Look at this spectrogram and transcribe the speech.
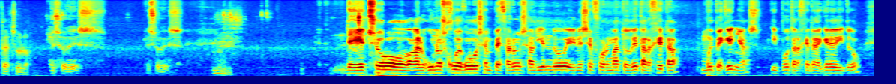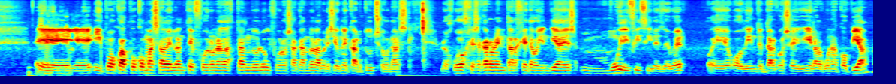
está chulo Eso es. Eso es. De hecho, algunos juegos empezaron saliendo en ese formato de tarjeta, muy pequeñas, tipo tarjeta de crédito, eh, y poco a poco más adelante fueron adaptándolo y fueron sacando la versión de cartucho. Las, los juegos que sacaron en tarjeta hoy en día es muy difíciles de ver eh, o de intentar conseguir alguna copia,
